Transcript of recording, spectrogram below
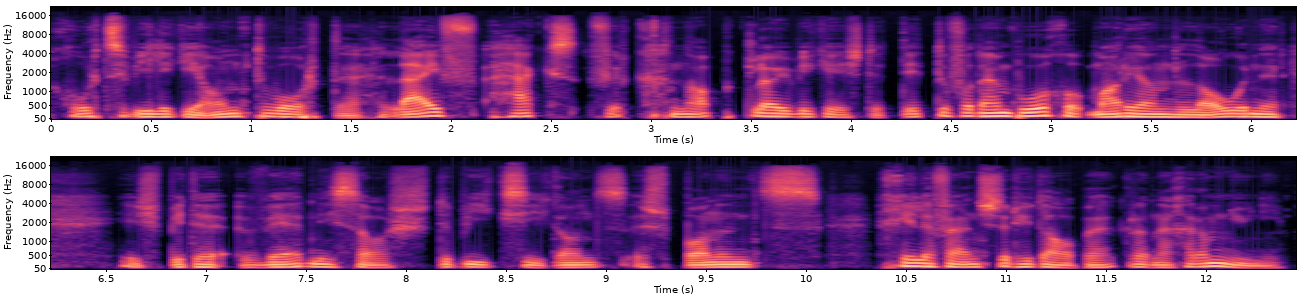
kurzweilige Antworten. Life-Hacks für Knappgläubige ist der Titel von diesem Buch. Und Marianne Launer war bei der Vernissage dabei. Gewesen. Ganz ein spannendes Killenfenster heute Abend, gerade nachher am 9 Uhr.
